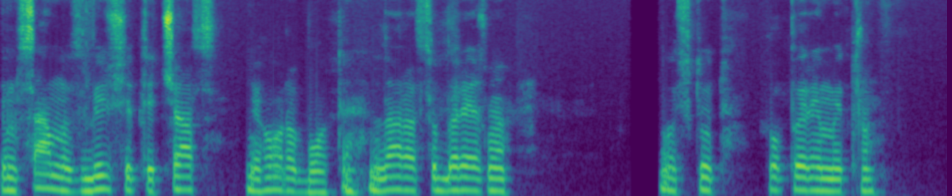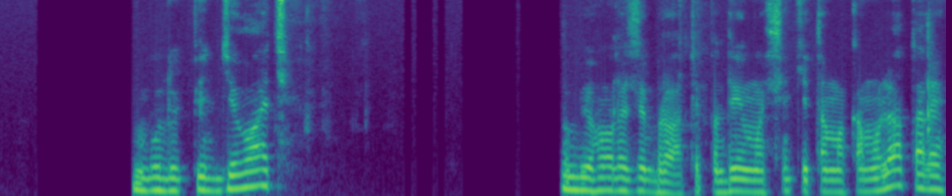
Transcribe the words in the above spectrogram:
тим самим збільшити час його роботи. Зараз обережно ось тут по периметру буду піддівати, щоб його розібрати. Подивимося, які там акумулятори.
